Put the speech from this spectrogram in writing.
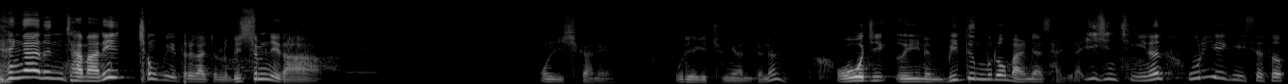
행하는 자만이 천국에 들어갈 줄로 믿습니다. 오늘 이 시간에 우리에게 중요한 것은 오직 의인은 믿음으로 말미암아 살리라. 이 신칭이는 우리에게 있어서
